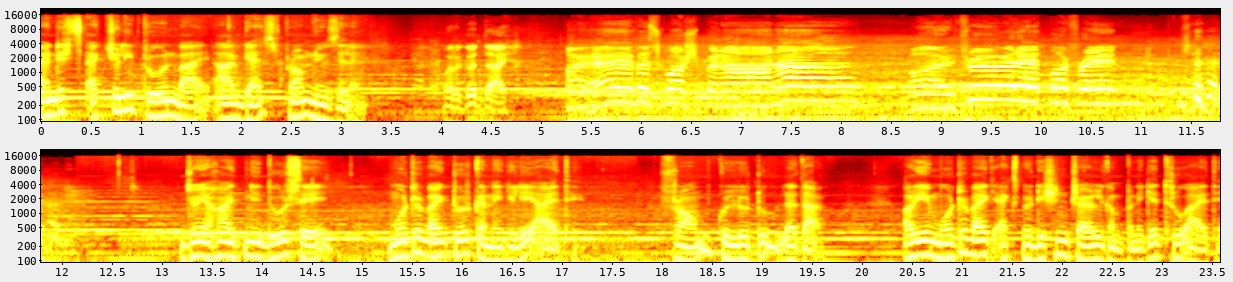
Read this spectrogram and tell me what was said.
and it's actually proven by our guest from New Zealand. I have a squash banana. I threw it at my friend. जो यहाँ इतनी दूर से मोटर बाइक टूर करने के लिए आए थे। From Kullu to Ladakh. और ये motor bike expedition travel company के थ्रू आए थे।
